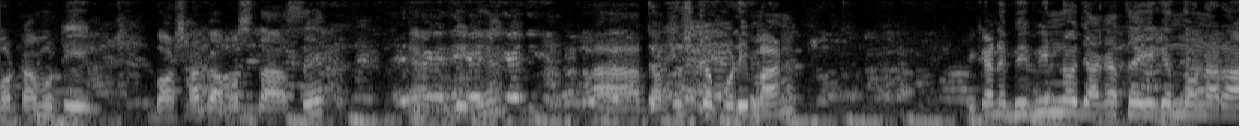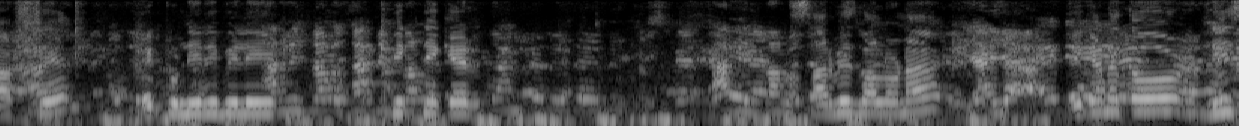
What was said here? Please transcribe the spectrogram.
মোটামুটি বসার ব্যবস্থা আছে একদিনে। যথেষ্ট পরিমাণ। এখানে বিভিন্ন জায়গা থেকে কিন্তু ওনারা আসছে। একটু নিরিবিলি পিকনিকের সার্ভিস ভালো না। এখানে তো নিজ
